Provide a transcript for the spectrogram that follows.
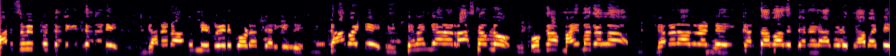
మనసు విప్పు కలిగించాలని గణనాథుని వేడుకోవడం జరిగింది. కాబట్టి తెలంగాణ రాష్ట్రంలో ఒక మైమగల గణనాథుడు అంటే ఈ కర్తాబాద్ గణనాథుడు కాబట్టి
